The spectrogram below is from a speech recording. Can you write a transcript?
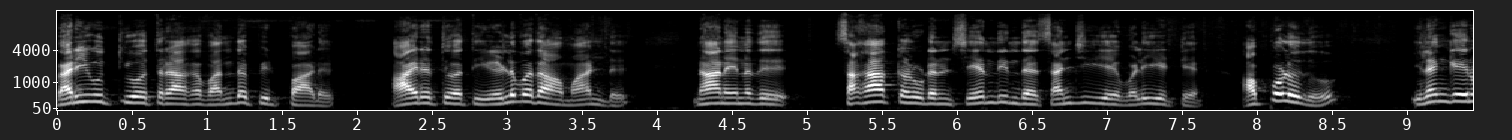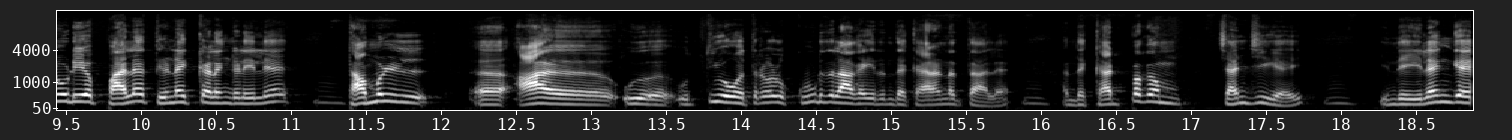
வரி உத்தியோகத்தராக வந்த பிற்பாடு ஆயிரத்தி தொள்ளாயிரத்தி எழுபதாம் ஆண்டு நான் எனது சகாக்களுடன் சேர்ந்து இந்த சஞ்சியை வெளியிட்டேன். அப்பொழுது இலங்கையினுடைய பல திணைக்களங்களிலே தமிழ் உ- உத்தியோகத்தர்கள் கூடுதலாக இருந்த காரணத்தால் அந்த கற்பகம் சஞ்சிகை இந்த இலங்கை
